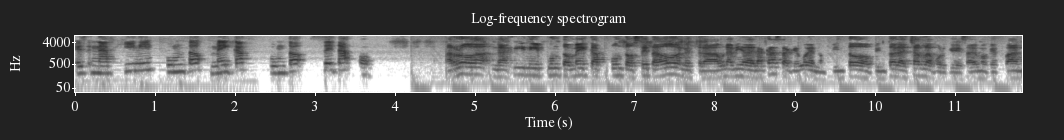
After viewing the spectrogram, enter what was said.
Es nagini.makeup.zo. Arroba najini.makeup.zo, nuestra una amiga de la casa que bueno, pintó, pintó la charla porque sabemos que es fan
